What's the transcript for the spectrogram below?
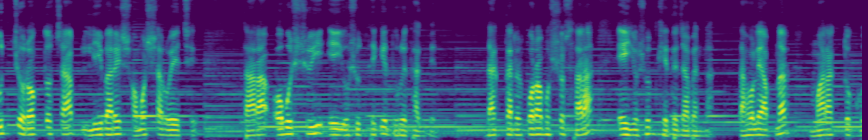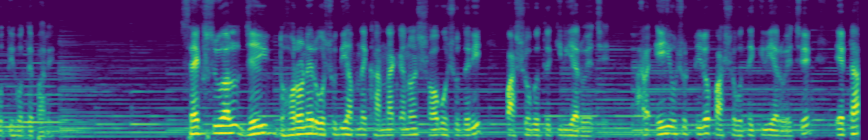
উচ্চ রক্তচাপ লিভারের সমস্যা রয়েছে তারা অবশ্যই এই ওষুধ থেকে দূরে থাকবেন। ডাক্তারের পরামর্শ ছাড়া এই ওষুধ খেতে যাবেন না, তাহলে আপনার মারাত্মক ক্ষতি হতে পারে। সেক্সুয়াল যেই ধরনের ওষুধই আপনি খান না কেন, সব ওষুধেরই পার্শ্ববর্তী ক্রিয়া রয়েছে। আর এই ওষুধটিরও পার্শ্ববর্তী ক্রিয়া রয়েছে, এটা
